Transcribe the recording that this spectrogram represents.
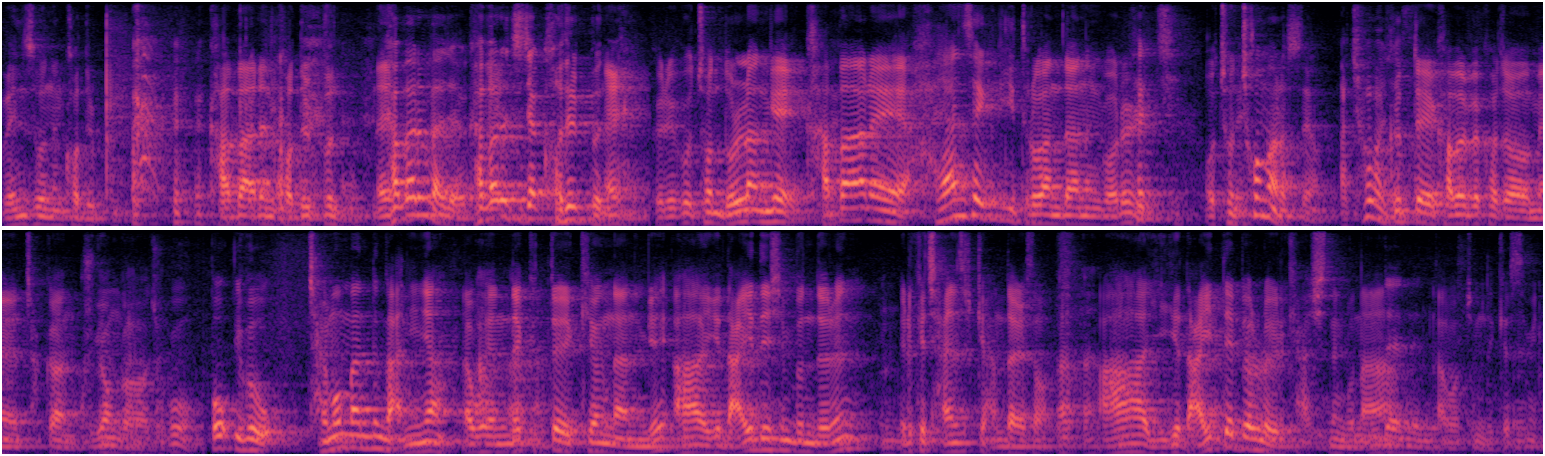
왼손은 거들 뿐, 가발은 거들 뿐. 네. 가발은 맞아요. 가발은 진짜 거들 뿐. 네. 그리고 전 놀란 게 가발에 하얀색이 들어간다는 거를 색치. 어, 전 처음 알았어요. 아 처음 하셨어요? 그때 가발백화점에 잠깐 구경 가가지고 어 이거 잘못 만든 거 아니냐라고 아, 했는데 아, 아. 그때 기억나는 게 아 이게 나이 드신 분들은 이렇게 자연스럽게 한다 해서 아, 아. 아 이게 나이대별로 이렇게 하시는구나 네네네. 라고 좀 느꼈습니다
